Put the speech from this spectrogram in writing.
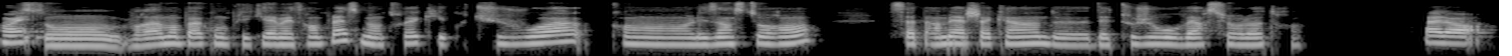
ouais. qui sont vraiment pas compliqués à mettre en place, mais en tout cas que tu vois quand les instaurants, ça permet à chacun d'être toujours ouvert sur l'autre? Alors,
